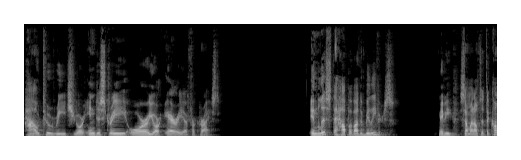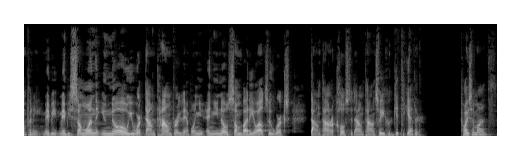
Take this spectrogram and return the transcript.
how to reach your industry or your area for Christ. Enlist the help of other believers. Maybe someone else at the company. Maybe, maybe someone that you know, you work downtown, for example, and you, and you know somebody else who works downtown or close to downtown, so you could get together twice a month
